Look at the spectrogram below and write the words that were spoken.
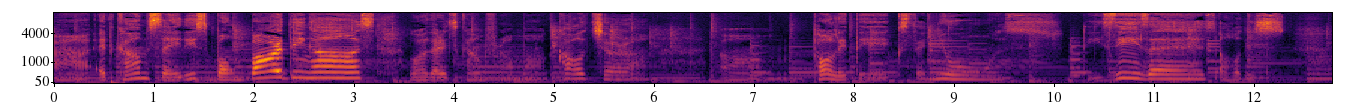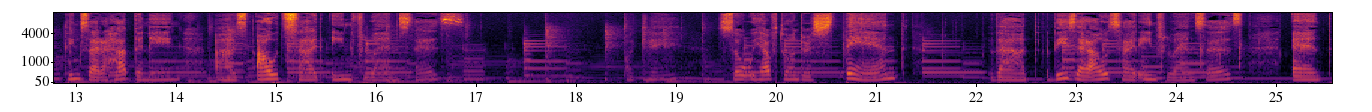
Uh, it comes, it is bombarding us, whether it's come from uh, culture, um, politics, the news, diseases, all these things that are happening as outside influences Okay? So we have to understand that these are outside influences and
